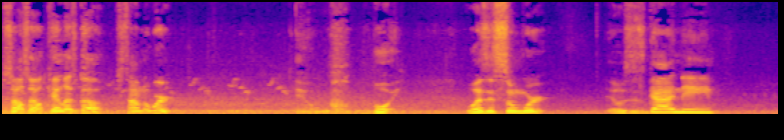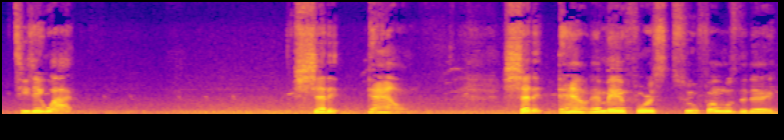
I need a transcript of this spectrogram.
so I was like, okay, let's go. It's time to work. And boy, was it some work. It was this guy named TJ Watt. Shut it down. Shut it down. That man forced two fumbles today.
